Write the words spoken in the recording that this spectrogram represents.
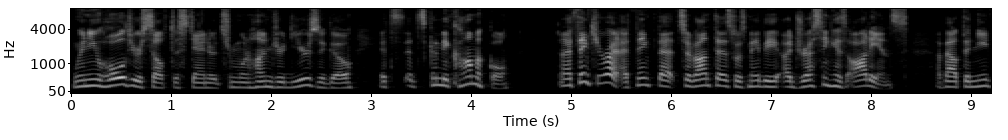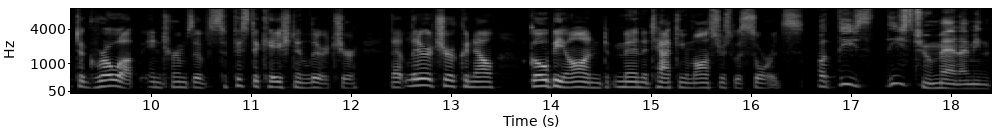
When you hold yourself to standards from 100 years ago, it's it's going to be comical. And I think you're right. I think that Cervantes was maybe addressing his audience about the need to grow up in terms of sophistication in literature. That literature could now go beyond men attacking monsters with swords. But these these two men, I mean,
